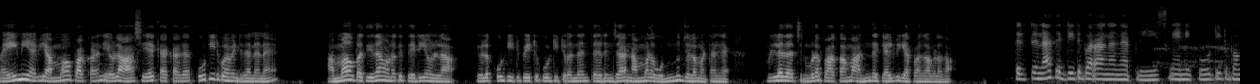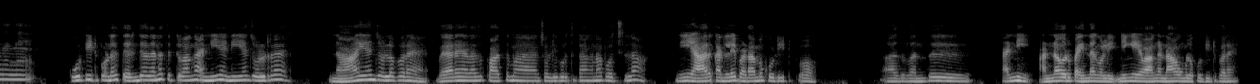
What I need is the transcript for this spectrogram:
மைனி அவி அம்மாவை பார்க்கணும்னு எவ்வளவு ஆசையா கேட்காக கூட்டிட்டு போக வேண்டியதானே அம்மாவை பத்தி தான் உனக்கு தெரியும்ல. இவ்வளவு கூட்டிட்டு போயிட்டு கூட்டிட்டு வந்தேன்னு தெரிஞ்சா நம்மள ஒன்றும் சொல்ல மாட்டாங்க. பிள்ளைதாச்சுன்னு கூட பார்க்காம அந்த கேள்வி கேட்பாங்க அவ்வளவுதான். திட்டுனா திட்டிட்டு போறாங்கங்க ப்ளீஸ்ங்க நீ கூட்டிட்டு போங்கங்க. கூட்டிட்டு போனது தெரிஞ்சா தானே திட்டுவாங்க? நீ நீ ஏன் சொல்ற? நான் ஏன் சொல்ல போறேன்? வேற யாராவது பார்த்து சொல்லி கொடுத்துட்டாங்கன்னா போச்சுல? நீ யாரு கண்ணிலே படாம கூட்டிட்டு போ. அது வந்து அண்ணி அண்ணா ஒரு பையன்தாங்கொல்லி நீங்க வாங்க நான் உங்களை கூட்டிட்டு போறேன்.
